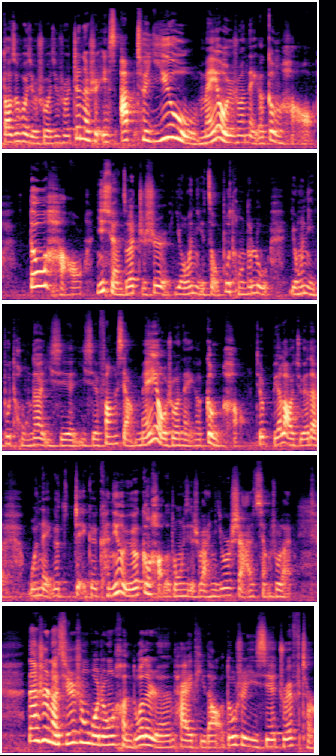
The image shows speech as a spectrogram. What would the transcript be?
到最后就说，就说真的是 it's up to you，没有说哪个更好，都好，你选择只是有你走不同的路，有你不同的一些一些方向，没有说哪个更好，就别老觉得我哪个这个肯定有一个更好的东西是吧？你就是傻想出来。但是呢，其实生活中很多的人，他也提到，都是一些 drifter。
